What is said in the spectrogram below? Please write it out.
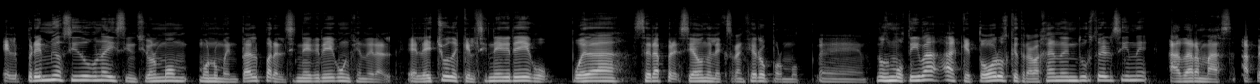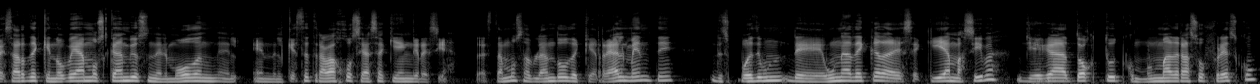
el premio ha sido una distinción monumental para el cine griego en general. El hecho de que el cine griego pueda ser apreciado en el extranjero por, eh, nos motiva a que todos los que trabajan en la industria del cine a dar más, a pesar de que no veamos cambios en el modo en el, en el que este trabajo se hace aquí en Grecia. estamos hablando de que realmente después de, un, de una década de sequía masiva, llega Dogtooth como un madrazo fresco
